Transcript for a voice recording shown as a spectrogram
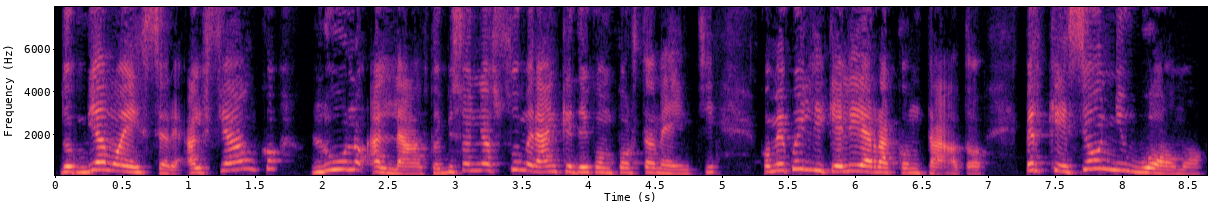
Dobbiamo essere al fianco l'uno all'altro, bisogna assumere anche dei comportamenti come quelli che lei ha raccontato, perché se ogni uomo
